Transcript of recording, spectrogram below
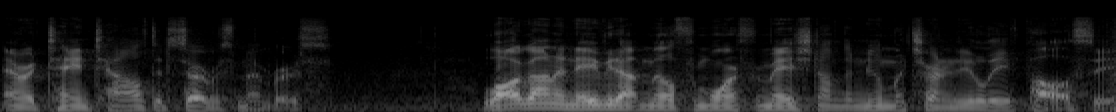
and retain talented service members. Log on to Navy.mil for more information on the new maternity leave policy.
